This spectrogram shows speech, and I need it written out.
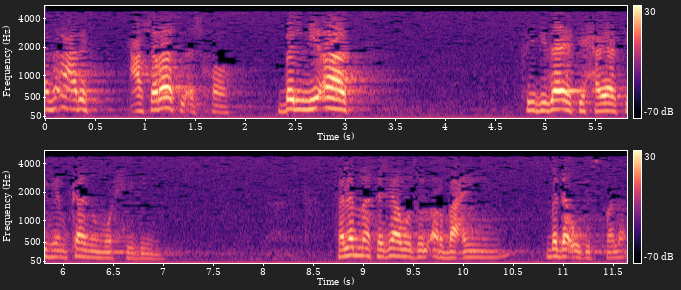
أنا أعرف عشرات الأشخاص بل مئات في بداية حياتهم كانوا ملحدين فلما تجاوزوا الأربعين بدأوا بالصلاة.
